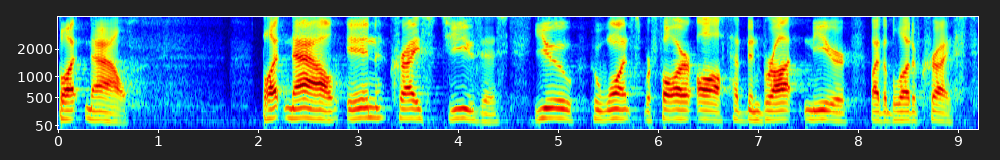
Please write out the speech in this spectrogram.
But now, but now in Christ Jesus, you who once were far off have been brought near by the blood of Christ.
